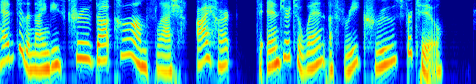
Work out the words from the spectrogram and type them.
Head to the 90scruise.com slash iHeart to enter to win a free cruise for two.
